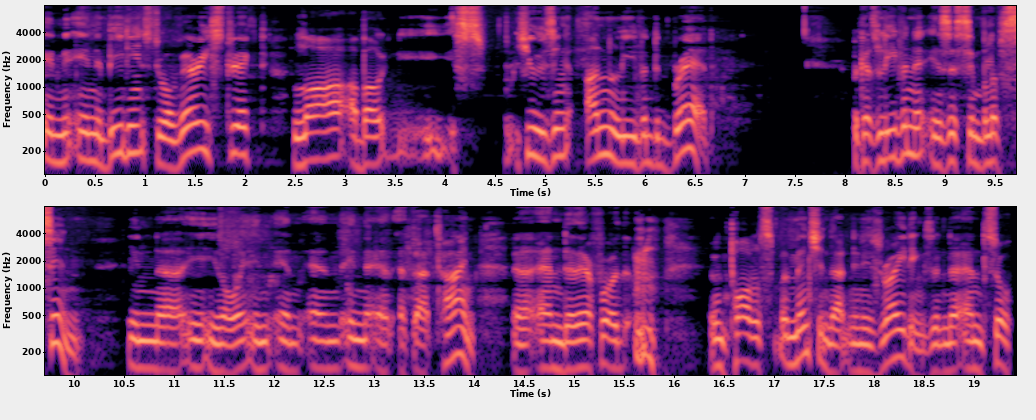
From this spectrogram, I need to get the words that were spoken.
in, in obedience to a very strict law about using unleavened bread, because leaven is a symbol of sin in uh, you know in in, in, in at, at that time, uh, and therefore. And Paul mentioned that in his writings, and and so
